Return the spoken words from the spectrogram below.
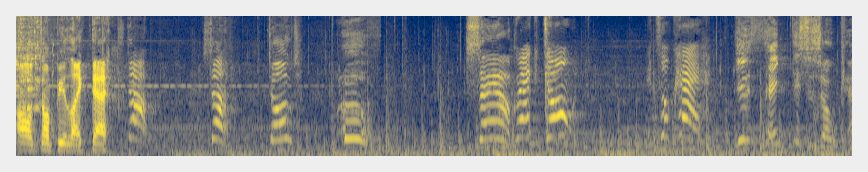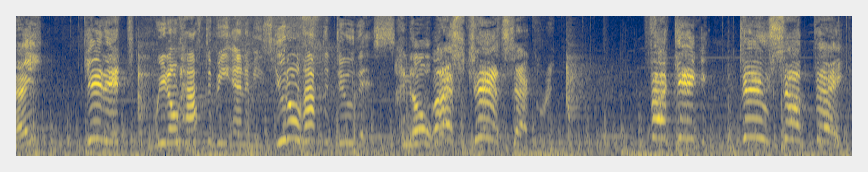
Oh, don't be like that. Stop! Stop! Don't move! Sam! Greg, don't. It's okay. You think this is okay? Get it? We don't have to be enemies. You don't have to do this. I know. Last chance, Zachary. Fucking do something!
